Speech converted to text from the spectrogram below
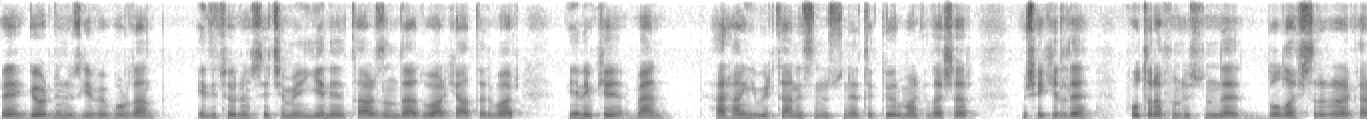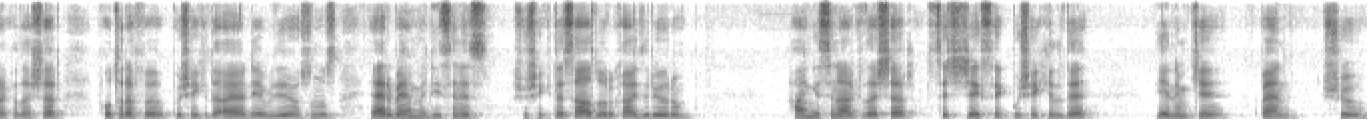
Ve gördüğünüz gibi buradan editörün seçimi yeni tarzında duvar kağıtları var. Diyelim ki ben herhangi bir tanesinin üstüne tıklıyorum arkadaşlar. Bu şekilde fotoğrafın üstünde dolaştırarak arkadaşlar fotoğrafı bu şekilde ayarlayabiliyorsunuz. Eğer beğenmediyseniz şu şekilde sağa doğru kaydırıyorum. Hangisini arkadaşlar seçeceksek bu şekilde diyelim ki ben şu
